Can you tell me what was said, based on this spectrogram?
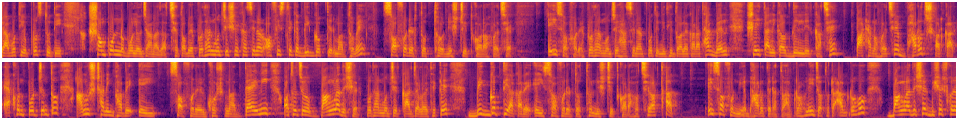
যাবতীয় প্রস্তুতি সম্পন্ন বলেও জানা যাচ্ছে। তবে প্রধানমন্ত্রী শেখ হাসিনার অফিস থেকে বিজ্ঞপ্তির মাধ্যমে সফরের তথ্য নিশ্চিত করা হয়েছে। এই সফরে প্রধানমন্ত্রী হাসিনার প্রতিনিধি দলে কারা থাকবেন, সেই তালিকাও দিল্লির কাছে পাঠানো হয়েছে। ভারত সরকার এখন পর্যন্ত আনুষ্ঠানিকভাবে এই সফরের ঘোষণা দেয়নি, অথচ বাংলাদেশের প্রধানমন্ত্রীর কার্যালয় থেকে বিজ্ঞপ্তি আকারে এই সফরের তথ্য নিশ্চিত করা হচ্ছে। অর্থাৎ এই সফর নিয়ে ভারতের এত আগ্রহ নেই, যতটা আগ্রহ বাংলাদেশের, বিশেষ করে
